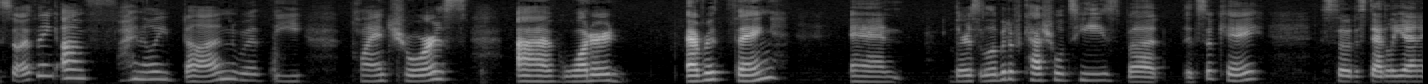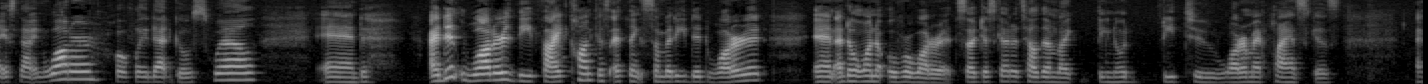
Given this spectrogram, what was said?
So I think I'm finally done with the plant chores. I've watered everything and there's a little bit of casualties, but it's okay. So the Standleyana is now in water. Hopefully that goes well. And I didn't water the Thicon because I think somebody did water it and I don't want to overwater it. So I just got to tell them like they know need to water my plants because I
